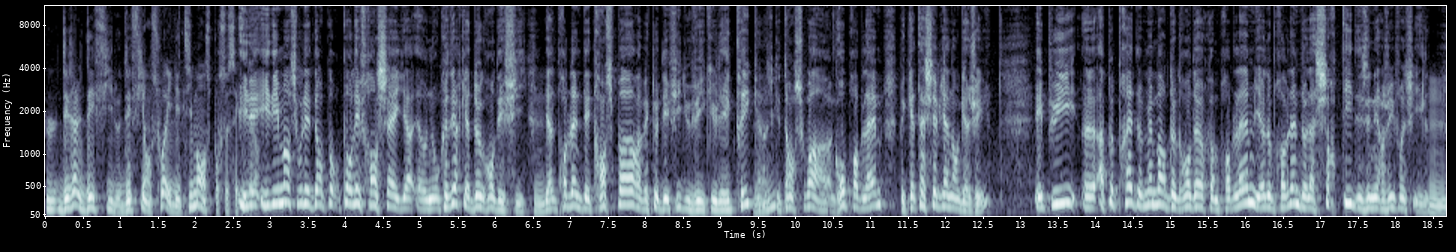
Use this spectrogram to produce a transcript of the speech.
Déjà, le défi, le défi en soi, il est immense pour ce secteur. Il est, il est immense, si vous voulez. pour, pour, les Français, il y a, on considère qu'il y a deux grands défis. Mmh. Il y a le problème des transports avec le défi du véhicule électrique, hein, mmh. ce qui est en soi un gros problème, mais qui est assez bien engagé. Et puis, euh, à peu près de même ordre de grandeur comme problème, il y a le problème de la sortie des énergies fossiles. Hmm.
